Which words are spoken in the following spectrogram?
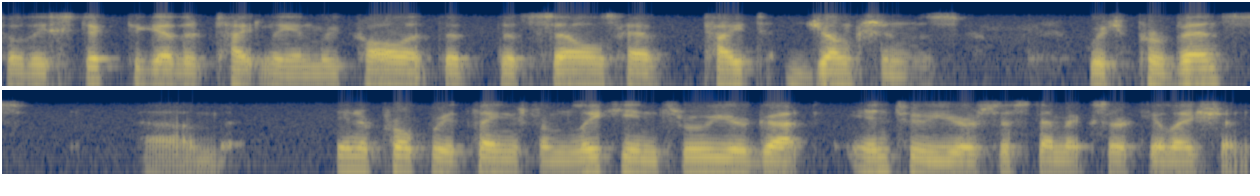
So they stick together tightly, and we call it that the cells have tight junctions, which prevents um, inappropriate things from leaking through your gut into your systemic circulation.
